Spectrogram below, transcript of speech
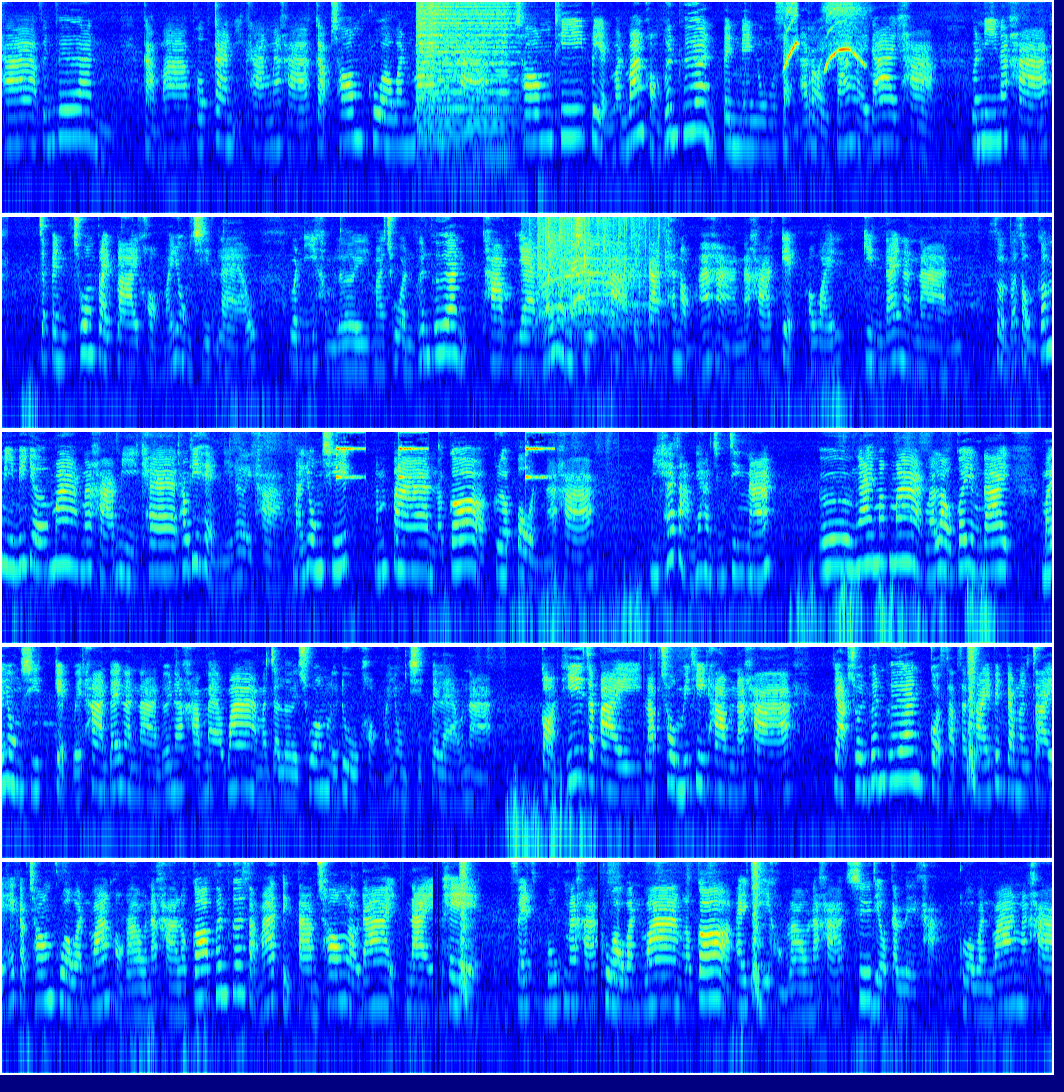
ค่ะเพื่อนๆ กลับมาพบกันอีกครั้งนะคะ กับช่องครัววันว่างนะคะ ช่องที่เปลี่ยนวันว่างของเพื่อนๆ เป็นเมนูแสนอร่อยสร้างรายได้ค่ะ วันนี้นะคะจะเป็นช่วงปลายๆของมะยงชิดแล้ว วันนี้ขำเลยมาชวนเพื่อนๆทำแยมมะยงชิดค่ะ เป็นการถนอมอาหารนะคะ เก็บเอาไว้กินได้นานๆ ส่วนผสมก็มีไม่เยอะมากนะคะ มีแค่เท่าที่เห็นนี้เลยค่ะมะยงชิด น้ำตาล แล้วก็เกลือป่นนะคะ มีแค่ 3 อย่างจริง ๆ นะ เออ ง่ายมากๆ แล้วเราก็ยังได้มะยงชิดเก็บไว้ทานได้นานๆด้วยนะคะ แม้ว่ามันจะเลยช่วงฤดูของมะยงชิดไปแล้วนะ ก่อนที่จะไปรับชมวิธีทำนะคะ อยากชวนเพื่อนๆ กด subscribe เป็นกำลังใจให้กับช่องครัววันว่างของเรานะคะ แล้วก็เพื่อนๆ สามารถติดตามช่องเราได้ในเพจ Facebook นะคะ ครัววันว่าง แล้วก็ IG ของเรานะคะ ชื่อเดียวกันเลยค่ะ ครัววันว่างนะคะ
